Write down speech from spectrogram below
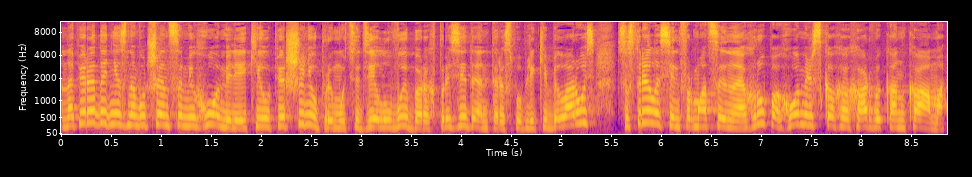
Напередадні з навучэнцамі гомеля, якія ўпершыню прымуць удзел у выбарах прэзідэнта Рэспублікі Беларусь, сустрэлася інфармацыйная група гомельскага гарвыканкама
